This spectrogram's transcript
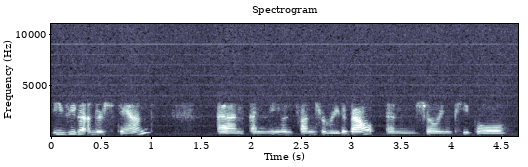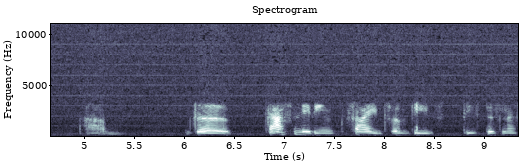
easy to understand and, and even fun to read about and showing people um, the fascinating sides of these, these business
